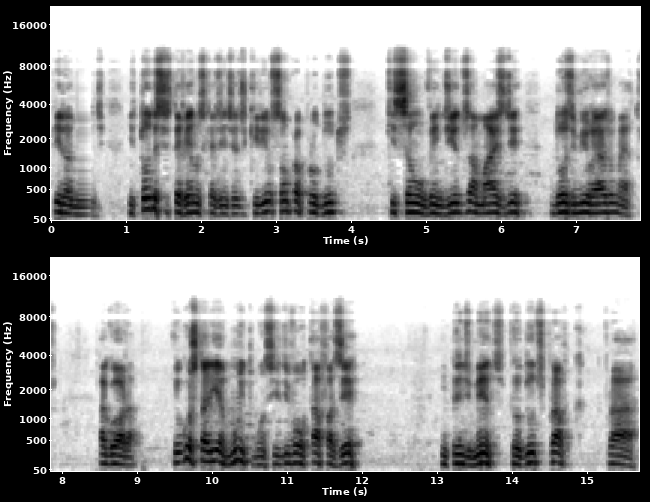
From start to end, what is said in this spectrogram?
pirâmide. E todos esses terrenos que a gente adquiriu são para produtos que são vendidos a mais de 12 mil reais o metro. Agora, eu gostaria muito, Moacir, de voltar a fazer empreendimentos, produtos para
